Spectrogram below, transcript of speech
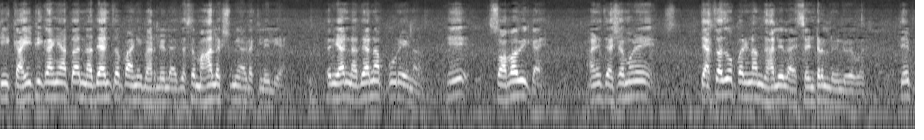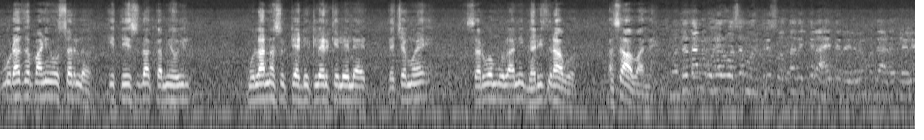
की काही ठिकाणी आता नद्यांचं पाणी भरलेलं आहे. जसं महालक्ष्मी अडकलेली आहे. तर या नद्यांना पूर येणं हे स्वाभाविक आहे. आणि त्याच्यामुळे त्याचा जो परिणाम झालेला आहे सेंट्रल रेल्वेवर ते पुराचं पाणी ओसरलं की ते सुद्धा कमी होईल. मुलांना सुट्ट्या डिक्लेअर केलेल्या आहेत. त्याच्यामुळे सर्व मुलांनी घरीच राहावं असं आव्हान आहे. मतदान पुनर्वसन मंत्री स्वतः देखील आहेत रेल्वेमध्ये अडकलेले.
